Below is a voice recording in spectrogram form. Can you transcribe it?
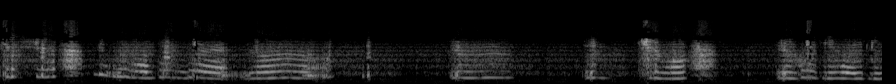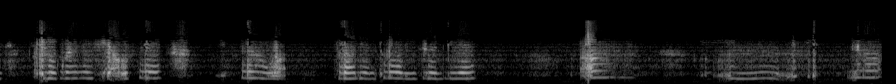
可是我不敢呢。嗯，什么？你会给我一笔可观的小费，让我早点脱离这边。嗯，嗯，那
